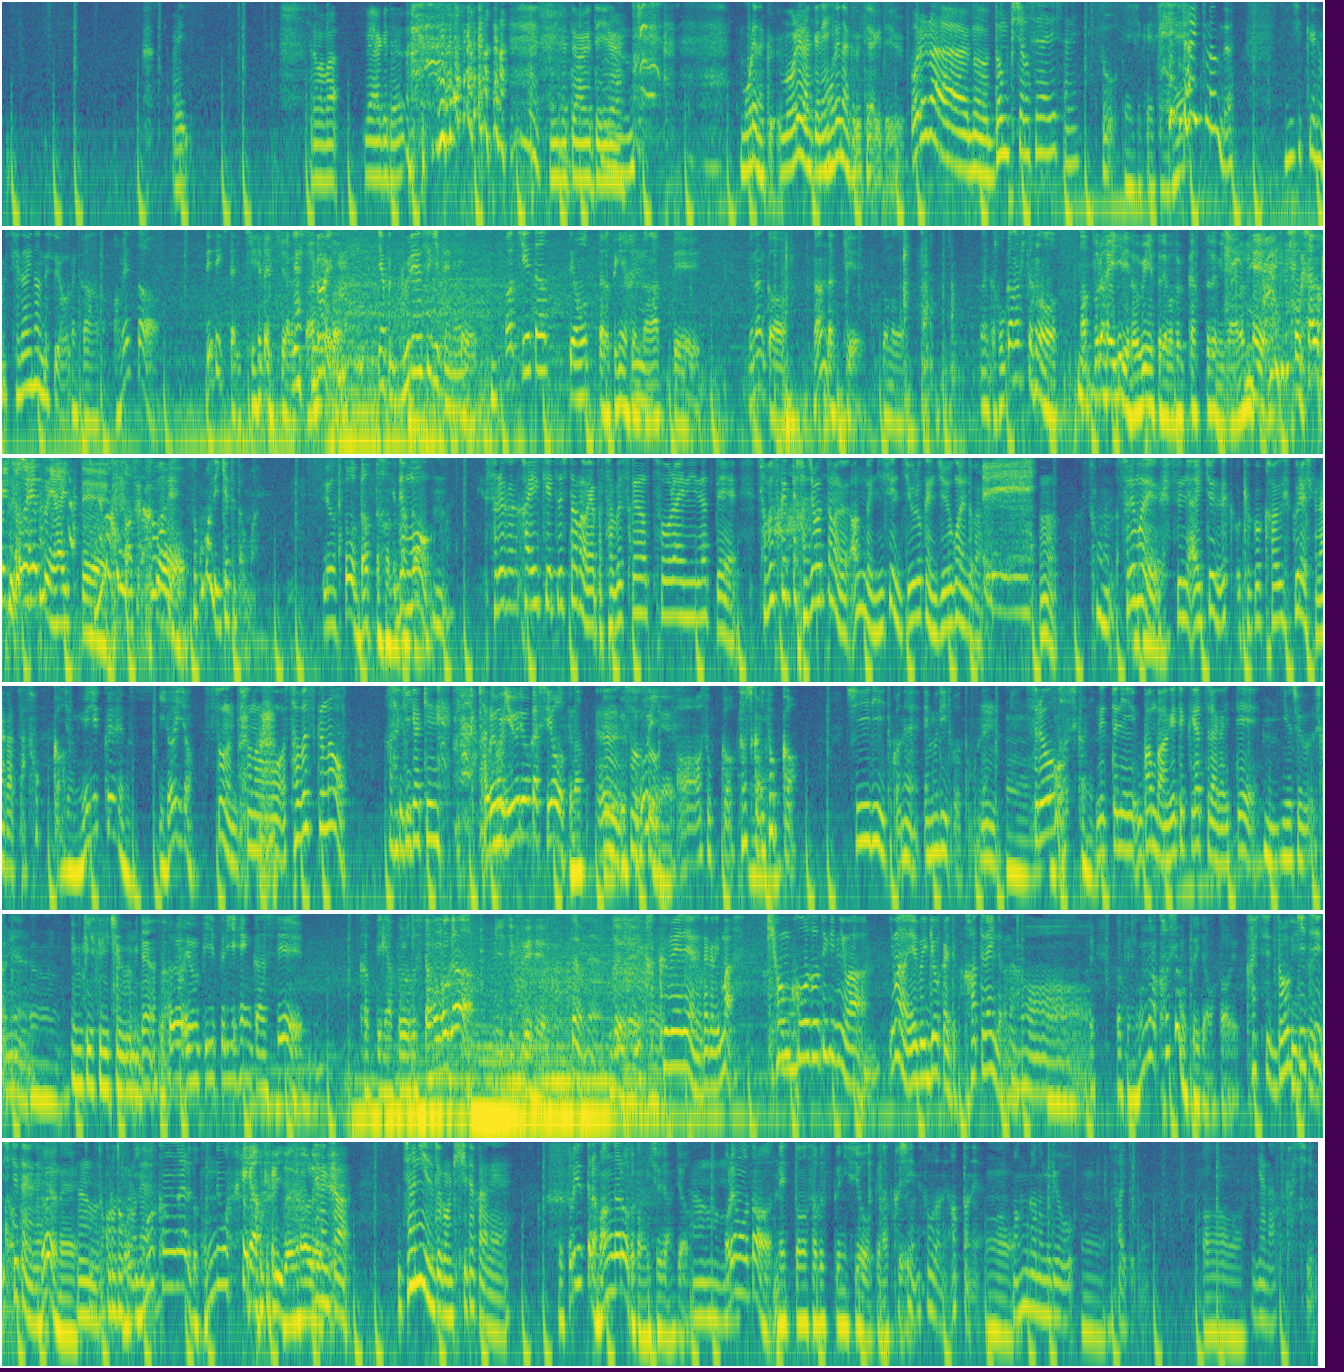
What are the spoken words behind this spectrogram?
はい。そのまま目開けて。みんな手を挙げている、うん。漏れなく。漏れなくね。漏れなく手を挙げている。俺らのドンピシャの世代でしたね。そう。ミュージック FM ね。世代ってなんだよ。ミュージック FM 世代なんですよ。なんかあれさ出てきたり消えたりしてなかった。いやすごい。やっぱグレーすぎてね。そう。あ消えたって思ったら次の瞬間あって、でなんかなんだっけ？そのなんか他の人の AppleID でログインすれば復活するみたいなので 他の人のやつに入って。そんなことあった？そこまでそこまでいけてたお前。いやそうだったはずでもうんそれが解決したのはやっぱサブスクの到来になってサブスクって始まったのが案外2016年15年とかうん。そうなんだ。それまで普通に iTunes で曲を買うぐらいしかなかった。そっか。じゃあミュージック FM 偉大じゃん。そうなんだそのサブスクの先駆け。これを有料化しようってなって、うんすごいね。あーそっか。確かにそっか CD とかね MD とかだったもんうん。ねうん。それを確かに、ネットにバンバン上げていくやつらがいて。うん、YouTube しかりね、うん、MP3 チューブみたいなさ、それを MP3 変換して勝手にアップロードしたものがミュージック FM だよね。だよね。革命だよね。だから今基本構造的には今の AV 業界とか変わってないんだろうな。ああえだってなんなら歌詞もついてなかったあれ。歌詞同期ししてたよね。だよね、うん。ところどころね。今考えるととんでもないアプリだよなでな俺んかジャニーズとかも聞けたからね。それ言ったら漫画ローとかも一緒じゃんじゃあ、うん。俺もさネットのサブスクにしようってなって。懐かしいね。そうだね。あったね。うん、うん、漫画の無料サイトでも。ああいや懐かしいね。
